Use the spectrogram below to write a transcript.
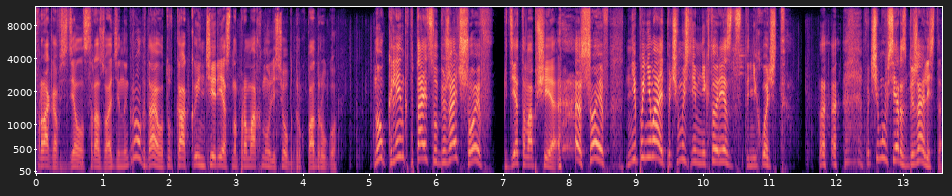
фрагов сделал сразу один игрок. Да, вот тут как интересно промахнулись оба друг по другу. Ну, Клинк пытается убежать, Шоев где-то вообще. Шоев не понимает, почему с ним никто резаться-то не хочет. Почему все разбежались-то?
